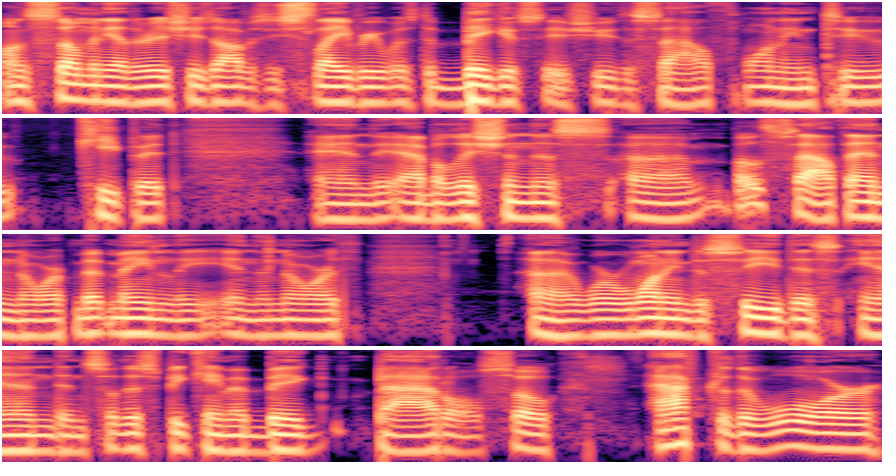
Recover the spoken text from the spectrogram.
on so many other issues. Obviously, slavery was the biggest issue. The South wanting to keep it and the abolitionists, um, both South and North, but mainly in the North, uh, were wanting to see this end. And so this became a big battle. So after the war,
